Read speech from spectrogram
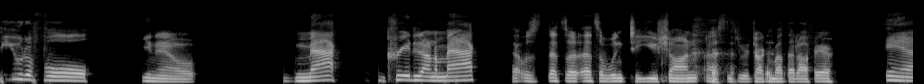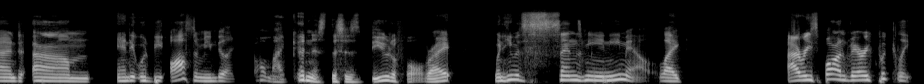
beautiful, you know, Mac created on a Mac. That was that's a that's a wink to you, Shaun, uh, since we were talking about that off air. And um and it would be awesome. He'd be like, "Oh my goodness, this is beautiful!" Right? When he would sends me an email, like I respond very quickly.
